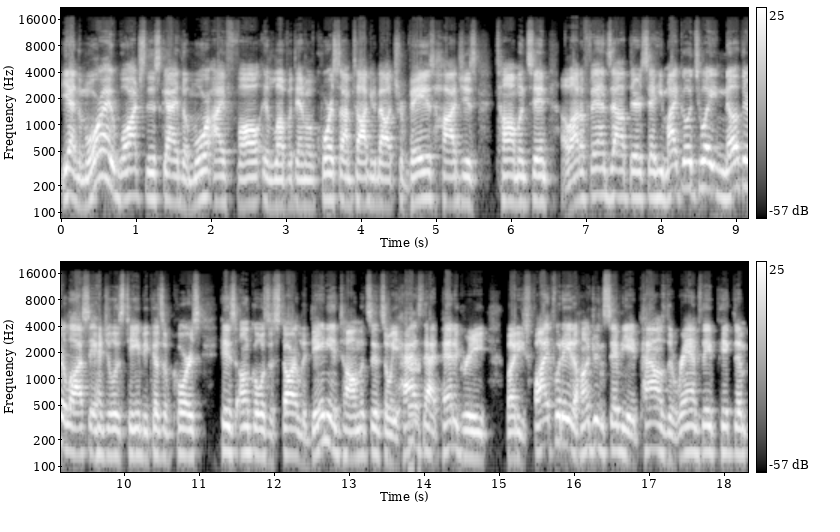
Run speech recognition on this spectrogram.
Yeah, the more I watch this guy, the more I fall in love with him. Of course, I'm talking about Tre'Vius Hodges Tomlinson. A lot of fans out there said he might go to another Los Angeles team because, of course, his uncle was a star, LaDainian Tomlinson, so he has that pedigree. But he's five foot eight, 178 pounds. The Rams they picked him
